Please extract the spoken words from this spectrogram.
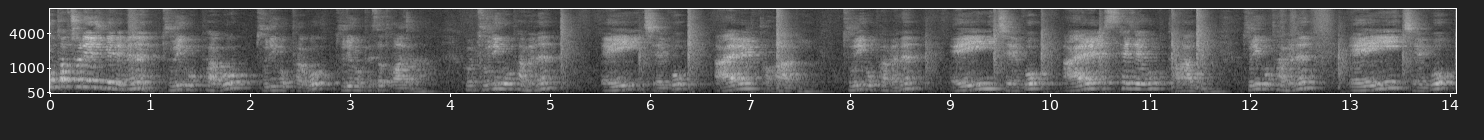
곱합 처리해주게 되면은 둘이 곱하고 둘이 곱하고 둘이 곱해서 더하잖아. 그럼 둘이 곱하면은 a 제곱 r 더하기. 둘이 곱하면은 a 제곱 r 세제곱 더하기. 둘이 곱하면은 a 제곱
